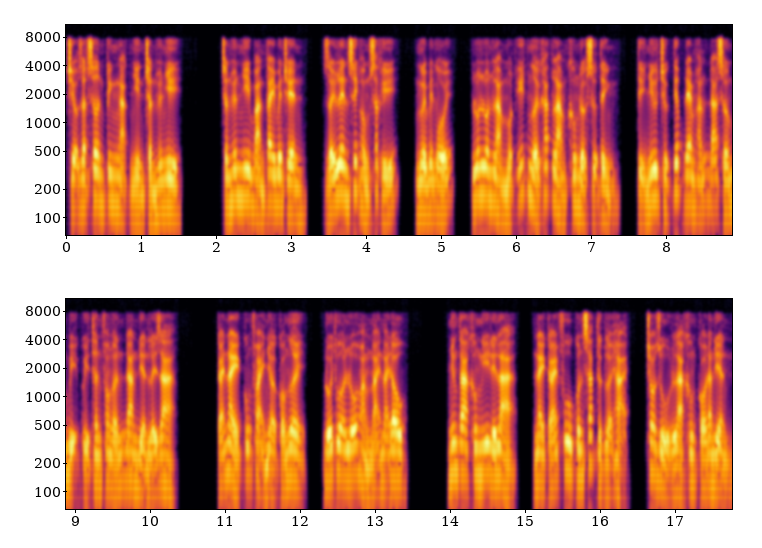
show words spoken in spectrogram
Triệu giật sơn kinh ngạc nhìn trần huyên nhi. Trần huyên nhi bàn tay bên trên, giấy lên xích hồng sắc khí, người bên gối, luôn luôn làm một ít người khác làm không được sự tình, tỉ như trực tiếp đem hắn đã sớm bị quỷ thân phong ấn đan điền lấy ra. Cái này cũng phải nhờ có ngươi, đối thua lỗ hoàng nãi nãi đâu nhưng ta không nghĩ đến là, này cái phu quân xác thực lợi hại, cho dù là không có đan điền,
